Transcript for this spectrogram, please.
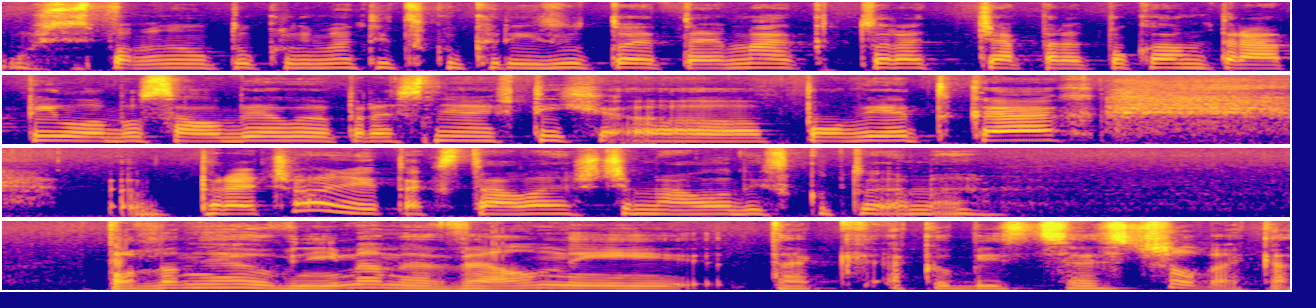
Už si spomenul tú klimatickú krízu, to je téma, ktorá ťa predpokladám trápi, lebo sa objavuje presne aj v tých uh, poviedkách. Prečo o nej tak stále ešte málo diskutujeme? Podľa mňa ju vnímame veľmi tak akoby cez človeka.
